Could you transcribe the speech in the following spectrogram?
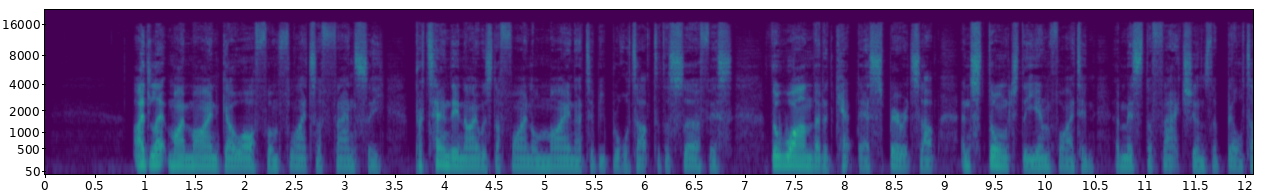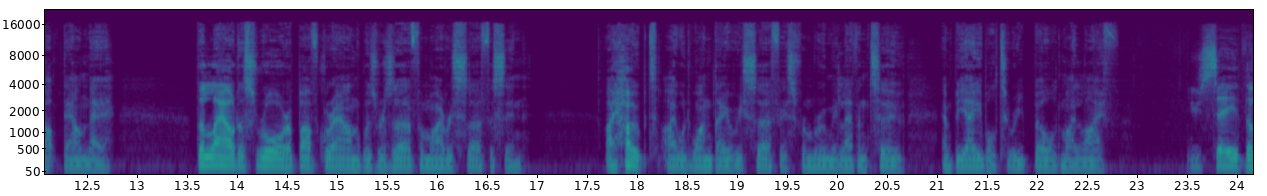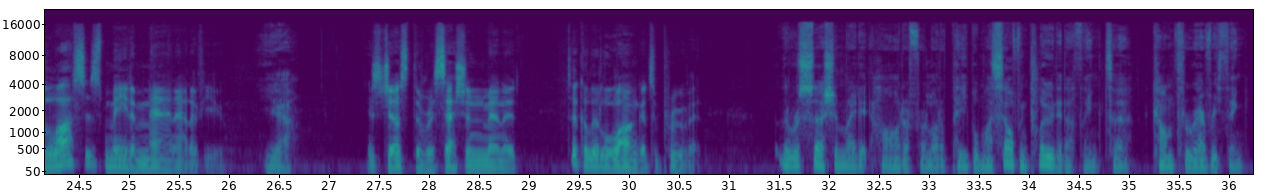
I'd let my mind go off on flights of fancy, pretending I was the final miner to be brought up to the surface, the one that had kept their spirits up and staunched the infighting amidst the factions that built up down there. The loudest roar above ground was reserved for my resurfacing. I hoped I would one day resurface from room 11 too and be able to rebuild my life. You say the losses made a man out of you. Yeah. It's just the recession meant it took a little longer to prove it. The recession made it harder for a lot of people, myself included, I think, to come through everything.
